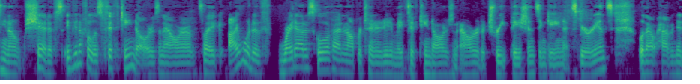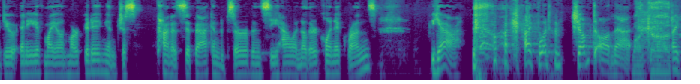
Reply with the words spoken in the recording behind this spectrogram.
you know shit if even if it was $15 an hour it's like i would have right out of school i've had an opportunity to make $15 an hour to treat patients and gain experience without having to do any of my own marketing and just kind of sit back and observe and see how another clinic runs yeah. Like i would have jumped on that. My God. like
